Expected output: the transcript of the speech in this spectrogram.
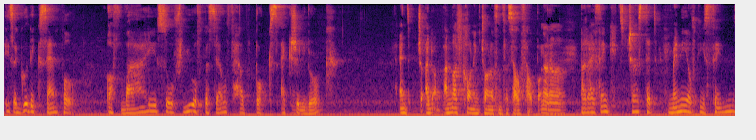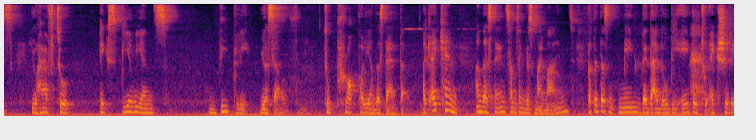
is a good example of why so few of the self-help books actually mm-hmm. work. And I don't, I'm not calling Jonathan a self-help book. No, no, no. But I think it's just that many of these things you have to experience deeply yourself mm-hmm. To properly understand them. Like I can understand something with my mind, but that doesn't mean that I will be able to actually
